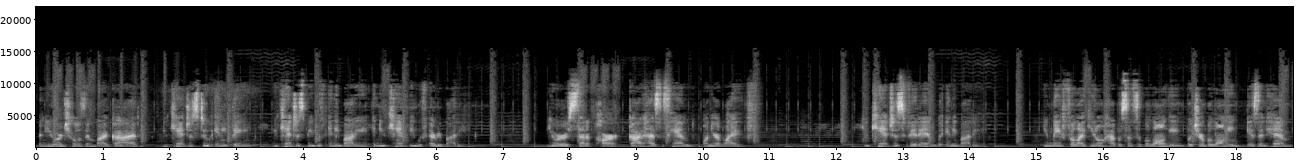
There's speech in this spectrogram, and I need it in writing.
When you are chosen by God, you can't just do anything. You can't just be with anybody, and you can't be with everybody. You are set apart. God has his hand on your life. You can't just fit in with anybody. You may feel like you don't have a sense of belonging, but your belonging is in him.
